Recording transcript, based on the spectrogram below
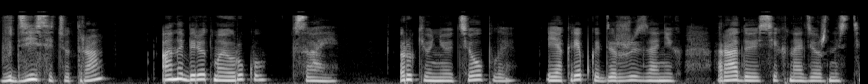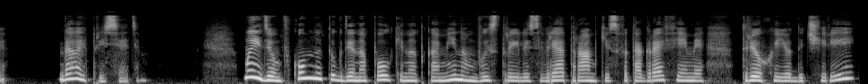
В десять утра она берет мою руку в свои. Руки у нее теплые, и я крепко держусь за них, радуясь их надежности. Давай присядем. Мы идем в комнату, где на полке над камином выстроились в ряд рамки с фотографиями трех ее дочерей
